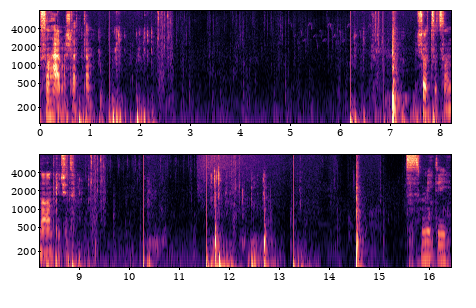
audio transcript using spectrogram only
23-as lettem. Sok cucc van nálam kicsit. Smithy.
